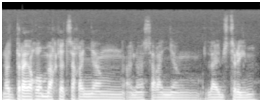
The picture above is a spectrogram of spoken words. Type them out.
nagtry ako umakyat sa kanyang ano sa kanyang live stream.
